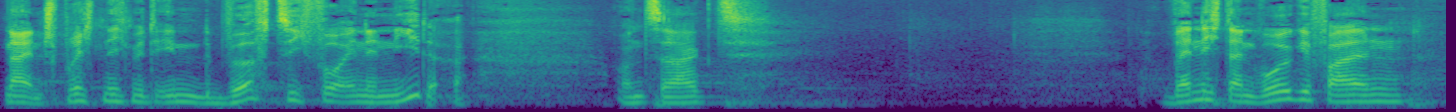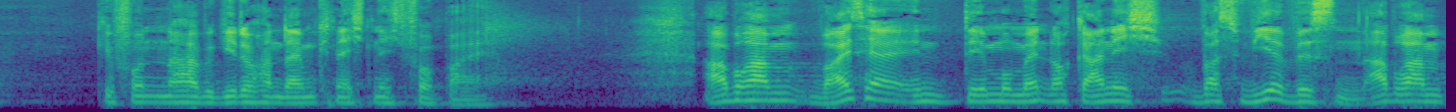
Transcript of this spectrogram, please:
Nein, spricht nicht mit ihnen, wirft sich vor ihnen nieder und sagt, wenn ich dein Wohlgefallen gefunden habe, geh doch an deinem Knecht nicht vorbei. Abraham weiß ja in dem Moment noch gar nicht, was wir wissen. Abraham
